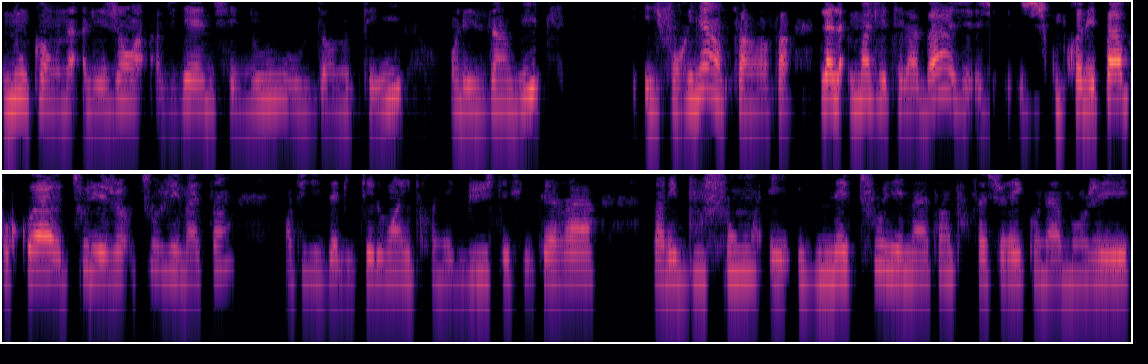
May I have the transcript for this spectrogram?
Nous, quand les gens viennent chez nous ou dans notre pays, on les invite, ils font rien. Enfin, enfin, là, moi, j'étais là-bas, je, je, comprenais pas pourquoi euh, tous les jours, tous les matins, en plus, ils habitaient loin, ils prenaient le bus, etc., dans les bouchons, et ils venaient tous les matins pour s'assurer qu'on a mangé,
